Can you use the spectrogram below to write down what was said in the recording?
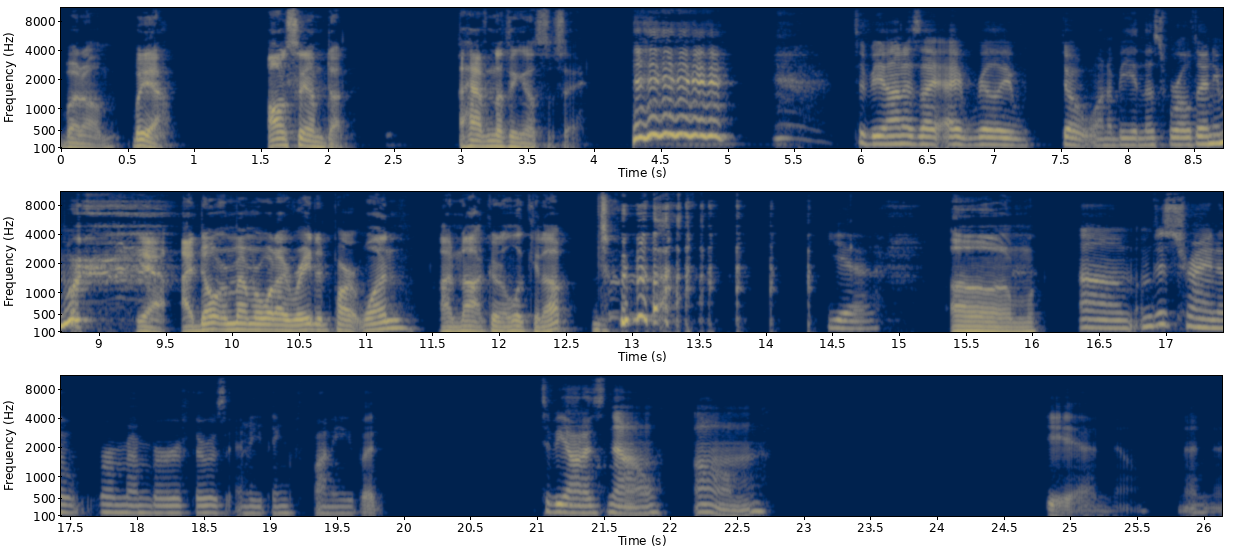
but um, but yeah, honestly, I'm done. I have nothing else to say. to be honest, I, I really don't want to be in this world anymore. Yeah, I don't remember what I rated part one. I'm not gonna look it up. yeah. um, Um, I'm just trying to remember if there was anything funny, but to be honest, no. Um, yeah, no, no, no,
